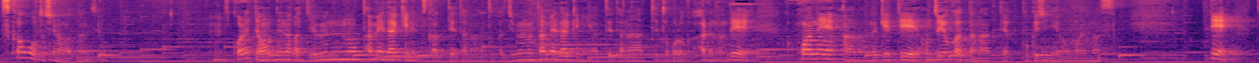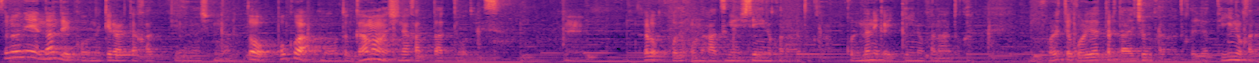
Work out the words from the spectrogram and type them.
使おうとしなかったんですよ。これって本当になんか自分のためだけに使ってたなとか自分のためだけにやってたなっていうところがあるのでここはねあの抜けて本当良かったなって僕自身は思います。でそれをねなんでこう抜けられたかっていう話になると僕はもう本当我慢しなかったってことです。例えばここでこんな発言していいのかなとかこれ何か言っていいのかなとかこれってこれやったら大丈夫かなとかやっていいのかな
